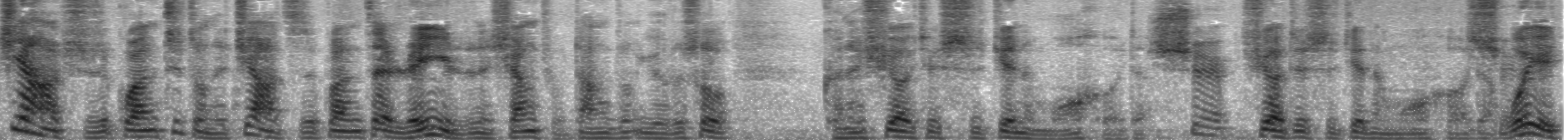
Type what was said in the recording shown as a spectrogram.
价值观，这种的价值观，在人与人的相处当中，有的时候可能需要一些时间的磨合的。是需要这时间的磨合的。我也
